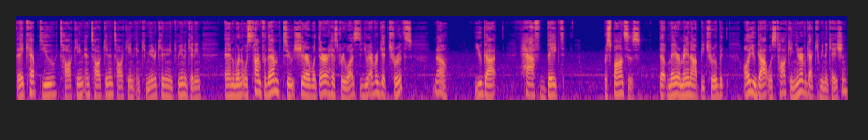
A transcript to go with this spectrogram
They kept you talking and talking and talking and communicating and communicating. And when it was time for them to share what their history was, did you ever get truths? No. You got half-baked responses that may or may not be true, but all you got was talking. You never got communication.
